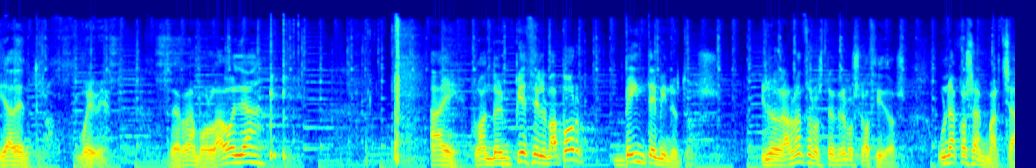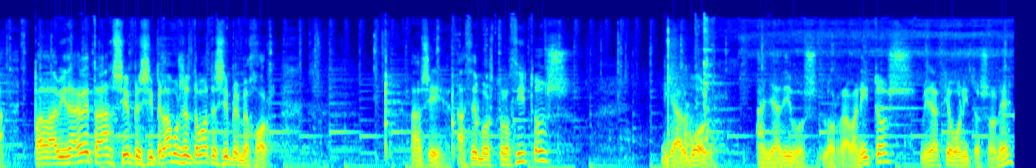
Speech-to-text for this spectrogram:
Y adentro, muy bien. Cerramos la olla. Ahí, cuando empiece el vapor, 20 minutos. Y los garbanzos los tendremos cocidos. Una cosa en marcha. Para la vinagreta, siempre, si pelamos el tomate, siempre mejor. Así, hacemos trocitos y al bol añadimos los rabanitos. Mirad qué bonitos son, ¿eh?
